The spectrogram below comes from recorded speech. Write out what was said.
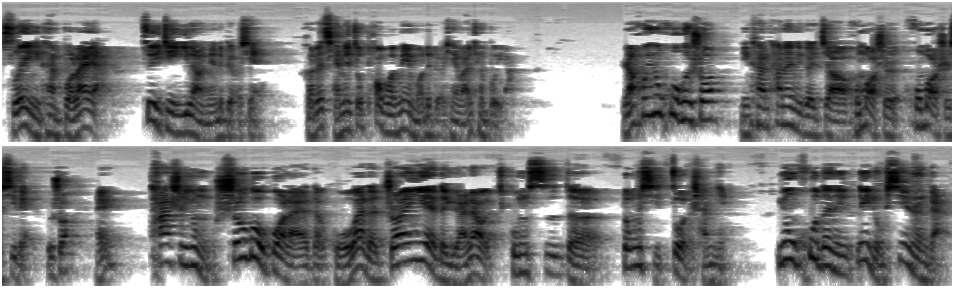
所以你看，珀莱雅最近一两年的表现和它前面做泡泡面膜的表现完全不一样。然后用户会说：“你看它的那个叫红宝石红宝石系列，就说，哎，它是用收购过来的国外的专业的原料公司的东西做的产品，用户的那那种信任感，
